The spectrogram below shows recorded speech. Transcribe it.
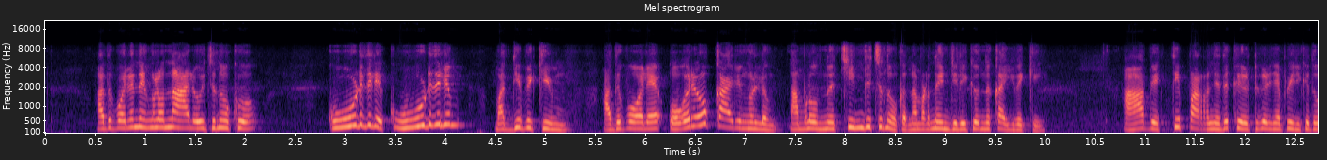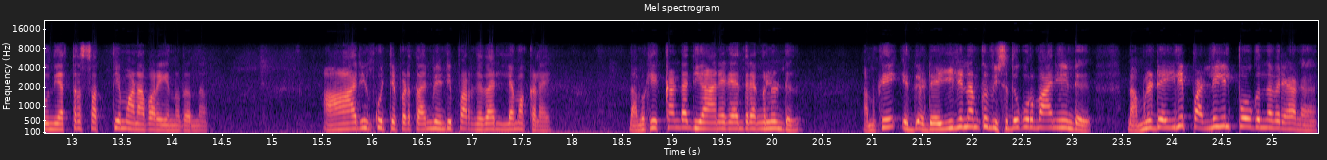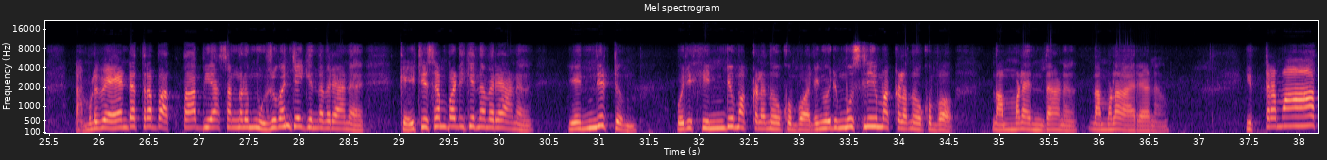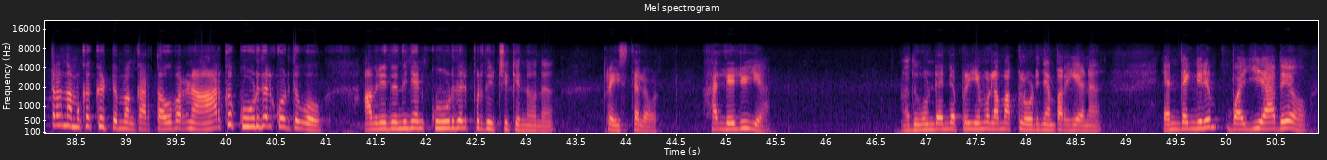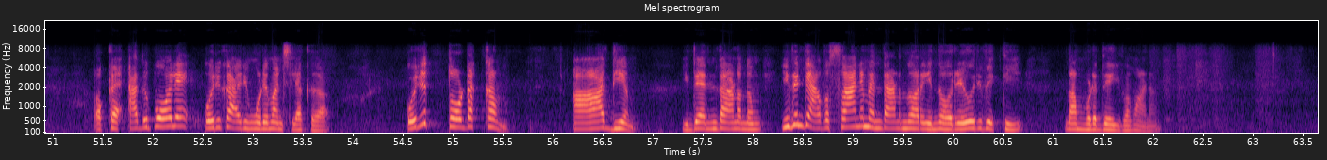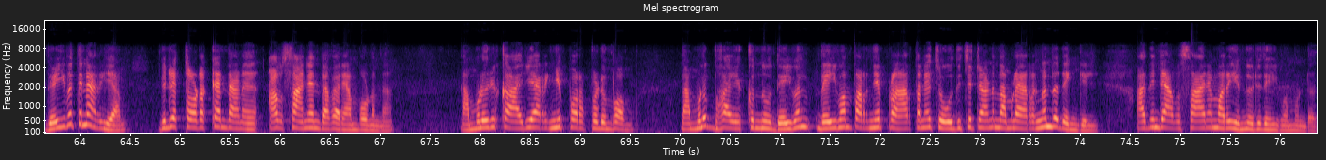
അതുപോലെ നിങ്ങളൊന്ന് ആലോചിച്ച് നോക്കുമോ കൂടുതൽ കൂടുതലും മദ്യപിക്കും. അതുപോലെ ഓരോ കാര്യങ്ങളിലും നമ്മളൊന്ന് ചിന്തിച്ച് നോക്കും നമ്മുടെ നെഞ്ചിലേക്ക് ഒന്ന് കൈവയ്ക്ക് ആ വ്യക്തി പറഞ്ഞത് കേട്ട് കഴിഞ്ഞപ്പോൾ എനിക്ക് തോന്നി എത്ര സത്യമാണ് പറയുന്നതെന്ന്. ആരും കുറ്റപ്പെടുത്താൻ വേണ്ടി പറഞ്ഞതല്ല മക്കളെ. നമുക്ക് ഈ കണ്ട ധ്യാന കേന്ദ്രങ്ങളുണ്ട്. നമുക്ക് ഡെയിലി നമുക്ക് വിശുദ്ധ കുർബാനയുണ്ട്. നമ്മൾ ഡെയിലി പള്ളിയിൽ പോകുന്നവരാണ്. നമ്മൾ വേണ്ടത്ര ഭക്താഭ്യാസങ്ങൾ മുഴുവൻ ചെയ്യുന്നവരാണ്. കേറ്റിസം പഠിക്കുന്നവരാണ്. എന്നിട്ടും ഒരു ഹിന്ദു മക്കളെ നോക്കുമ്പോൾ അല്ലെങ്കിൽ ഒരു മുസ്ലിം മക്കളെ നോക്കുമ്പോൾ നമ്മളെന്താണ്? നമ്മൾ ആരാണ് ഇത്രമാത്രം നമുക്ക് കിട്ടുമ്പം കർത്താവ് പറഞ്ഞു ആർക്ക് കൂടുതൽ കൊടുത്തുവോ അവനിൽ നിന്ന് ഞാൻ കൂടുതൽ പ്രതീക്ഷിക്കുന്നു എന്ന് പ്രൈസ്തലോൺ ഹല്ലലുയ്യ അതുകൊണ്ട് എന്റെ പ്രിയമുള്ള മക്കളോട് ഞാൻ പറയാണ് എന്തെങ്കിലും വയ്യാതെയോ ഒക്കെ അതുപോലെ ഒരു കാര്യം കൂടി മനസ്സിലാക്കുക. ഒരു തുടക്കം ആദ്യം ഇതെന്താണെന്നും ഇതിന്റെ അവസാനം എന്താണെന്നും അറിയുന്ന ഒരേ ഒരു വ്യക്തി നമ്മുടെ ദൈവമാണ്. ദൈവത്തിനറിയാം ഇതിന്റെ തുടക്കം എന്താണ്? അവസാനം എന്താ വരാൻ പോണെന്ന് നമ്മളൊരു കാര്യം ഇറങ്ങി പുറപ്പെടുമ്പം നമ്മൾ ഭയക്കുന്നു. ദൈവം ദൈവം പറഞ്ഞ് പ്രാർത്ഥന ചോദിച്ചിട്ടാണ് നമ്മൾ ഇറങ്ങുന്നതെങ്കിൽ അതിന്റെ അവസാനം അറിയുന്നൊരു ദൈവമുണ്ട്.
